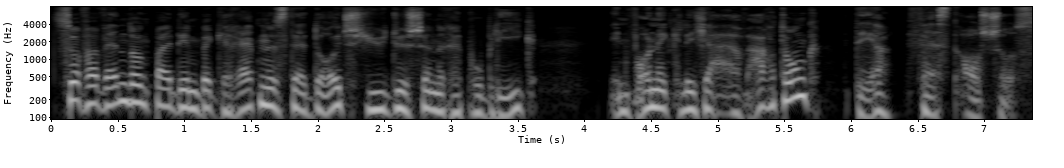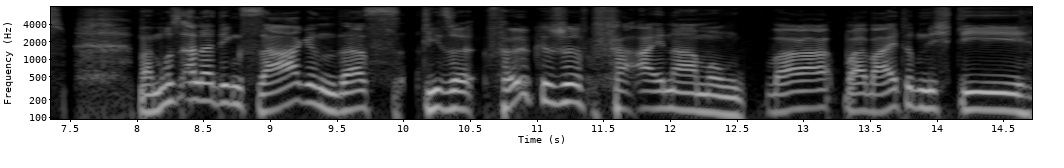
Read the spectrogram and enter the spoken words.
Zur Verwendung bei dem Begräbnis der Deutsch-Jüdischen Republik in wonneglicher Erwartung der Festausschuss. Man muss allerdings sagen, dass diese völkische Vereinnahmung war bei weitem nicht die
